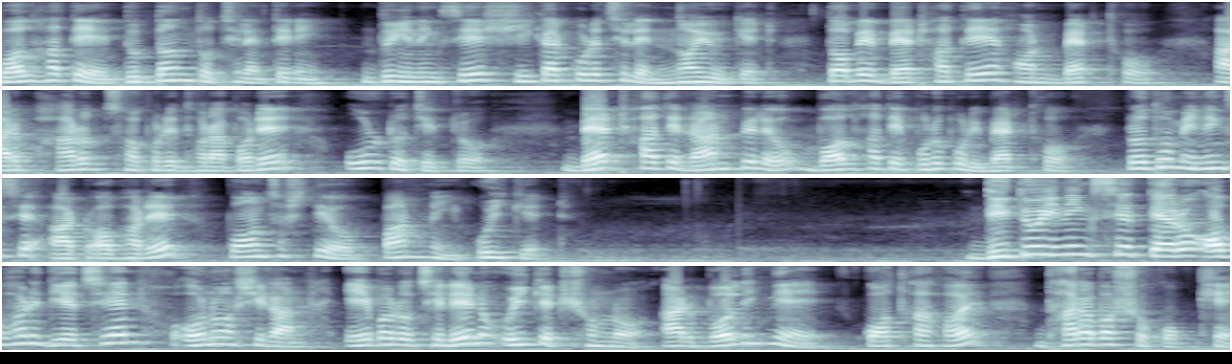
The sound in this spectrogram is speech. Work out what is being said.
বল হাতে দুর্দান্ত ছিলেন তিনি। দুই ইনিংসে স্বীকার করেছিলেন নয় উইকেট। তবে ব্যাট হাতে হন ব্যর্থ আর ভারত সফরে ধরা পড়ে উল্টো চিত্র। ব্যাট হাতে রান পেলেও বল হাতে পুরোপুরি ব্যর্থ। প্রথম ইনিংসে আট ওভারে পঞ্চাশতেও পাননি উইকেট। দ্বিতীয় ইনিংসে তেরো ওভারে দিয়েছেন উনআশি রান। এবারও ছিলেন উইকেট শূন্য আর বোলিং নিয়ে কথা হয় ধারাভাষ্য কক্ষে।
